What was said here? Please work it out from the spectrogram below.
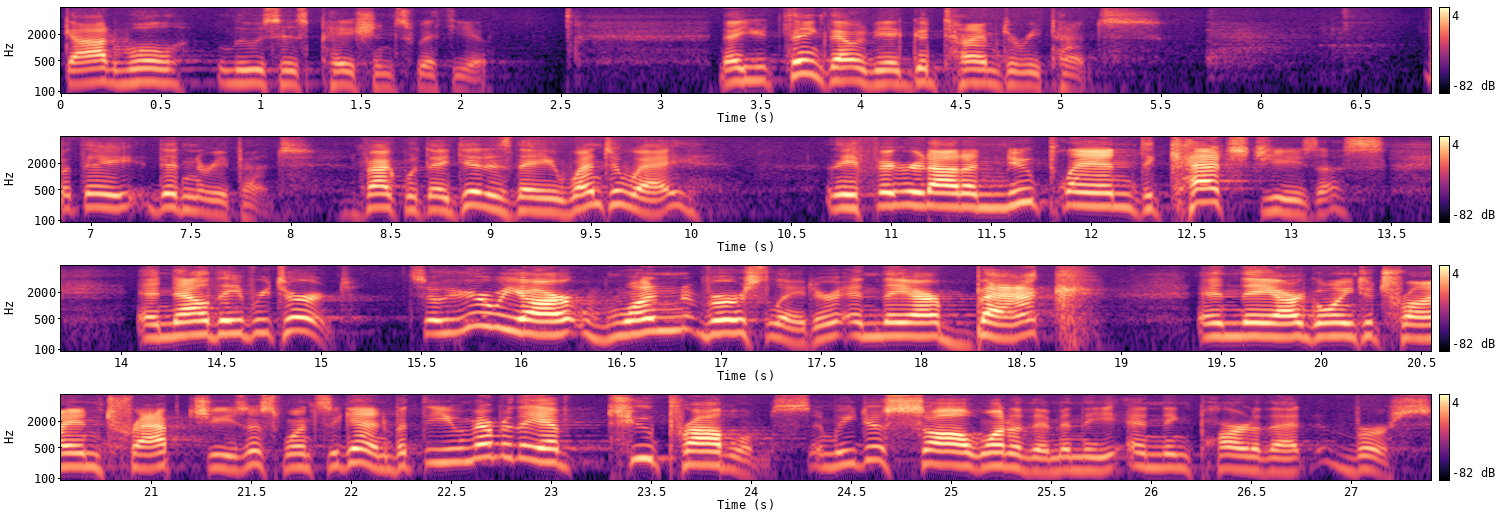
God will lose his patience with you. Now, you'd think that would be a good time to repent. But they didn't repent. In fact, what they did is they went away they figured out a new plan to catch Jesus, and now they've returned. So here we are, one verse later, and they are back, and they are going to try and trap Jesus once again. But you remember they have two problems, and we just saw one of them in the ending part of that verse,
